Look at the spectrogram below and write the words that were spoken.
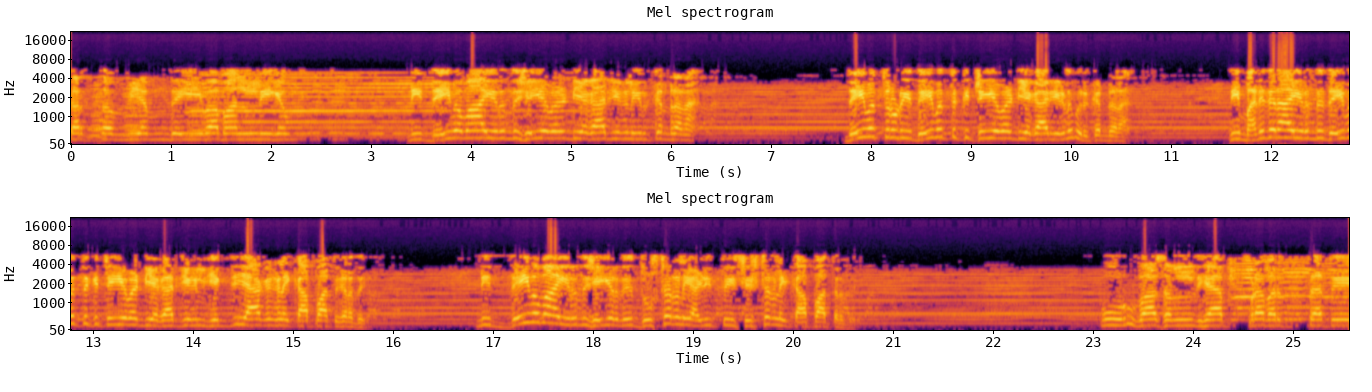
கர்த்தவியம் தெய்வ மல்லிகம் நீ தெய்வமாயிருந்து செய்ய வேண்டிய காரியங்கள் இருக்கின்றன. தெய்வத்தினுடைய தெய்வத்துக்கு செய்ய வேண்டிய காரியங்களும் இருக்கின்றன. நீ மனிதனாயிருந்து தெய்வத்துக்கு செய்ய வேண்டிய காரியங்கள் யக்ஞ யாகங்களை காப்பாத்துகிறது. நீ தெய்வமாயிருந்து செய்கிறது துஷ்டர்களை அழித்து சிஷ்டர்களை காப்பாத்துறது. பூர்வசல்ய பிரவர்த்ததே.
